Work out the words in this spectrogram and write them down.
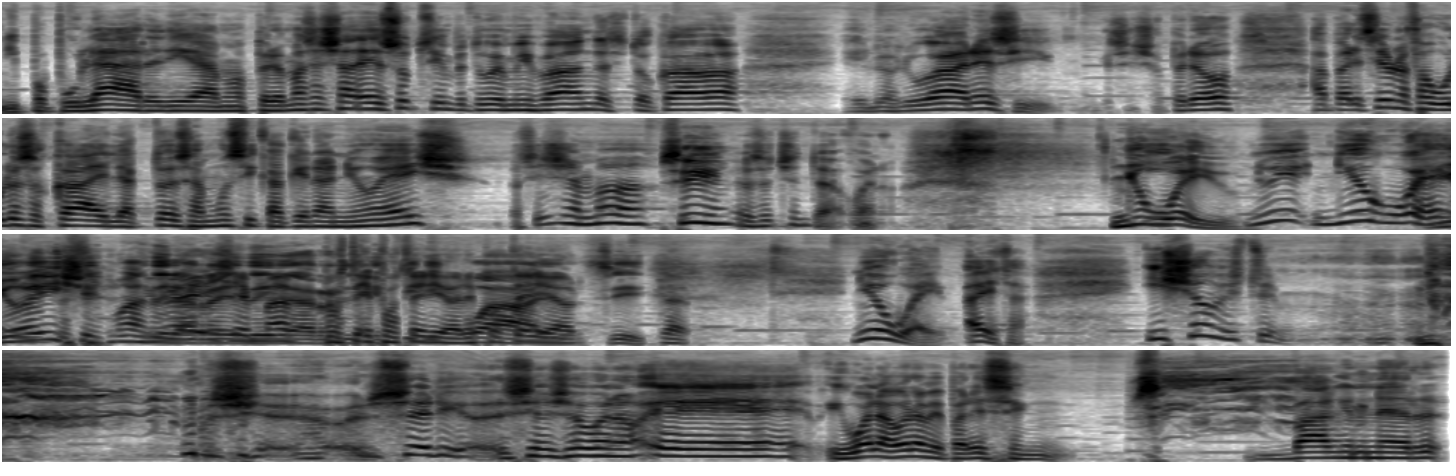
ni popular, digamos, pero más allá de eso siempre tuve mis bandas y tocaba en los lugares y qué sé yo, pero aparecieron los fabulosos Cadillac, toda esa música que era New Age, ¿así se llamaba? Sí. En los 80, bueno. New Y- Wave. New, New Wave. New Age es más de la New red- de más la posterior, es espiritual, posterior. sí. Claro. New Wave, ahí está. Y yo, viste. en serio, decía yo, bueno, eh, igual ahora me parecen Wagner,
